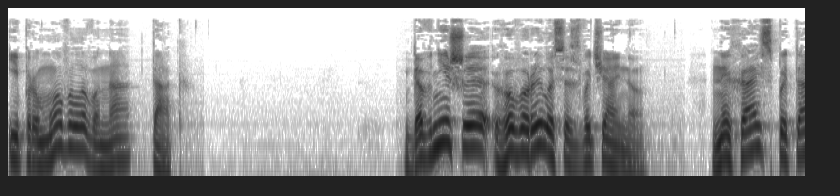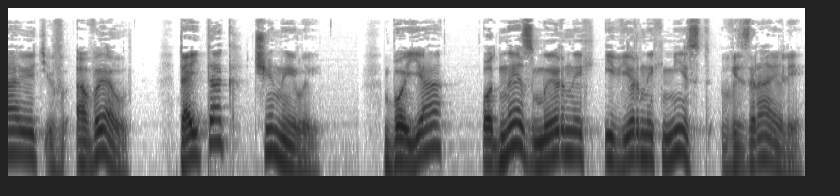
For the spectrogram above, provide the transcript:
І промовила вона так. Давніше говорилося, звичайно, нехай спитають в Авел, та й так чинили, бо я одне з мирних і вірних міст в Ізраїлі,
